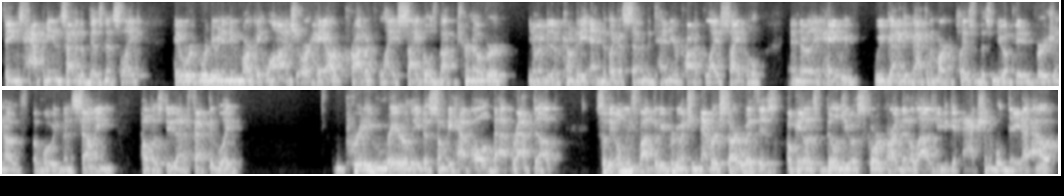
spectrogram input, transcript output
things happening inside of the business, like, hey, we're, we're doing a new market launch, or hey, our product life cycle is about to turn over. You know, maybe they've come to the end of like a seven to 10 year product life cycle, and they're like, hey, we've we've got to get back in the marketplace with this new updated version of, of what we've been selling. Help us do that effectively pretty rarely does somebody have all of that wrapped up. So the only spot that we pretty much never start with is okay, let's build you a scorecard that allows you to get actionable data out.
